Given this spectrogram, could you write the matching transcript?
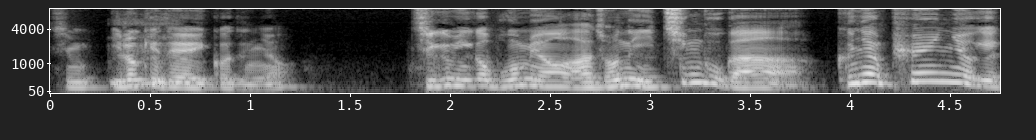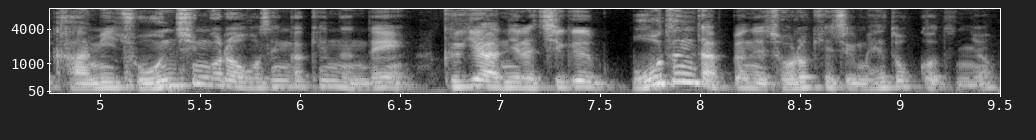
지금 이렇게 되어 있거든요. 지금 이거 보면 아 저는 이 친구가 그냥 표현력이 감이 좋은 친구라고 생각했는데 그게 아니라 지금 모든 답변에 저렇게 지금 해뒀거든요.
